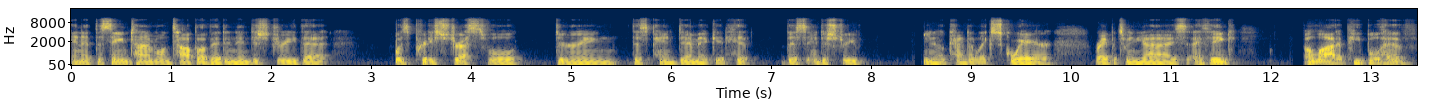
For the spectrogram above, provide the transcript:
and at the same time on top of it an industry that was pretty stressful during this pandemic it hit this industry you know kind of like square right between the eyes i think a lot of people have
